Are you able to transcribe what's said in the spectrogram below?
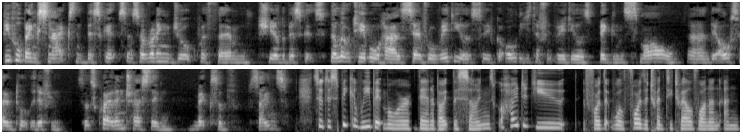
People bring snacks and biscuits. It's a running joke with um, share the biscuits. The little table has several radios, so you've got all these different radios, big and small, and they all sound totally different. So it's quite an interesting mix of sounds. So to speak a wee bit more then about the sounds, how did you for the well for the 2012 one and, and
